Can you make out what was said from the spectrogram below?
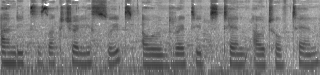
and it is actually sweet. I will rate it ten out of ten.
